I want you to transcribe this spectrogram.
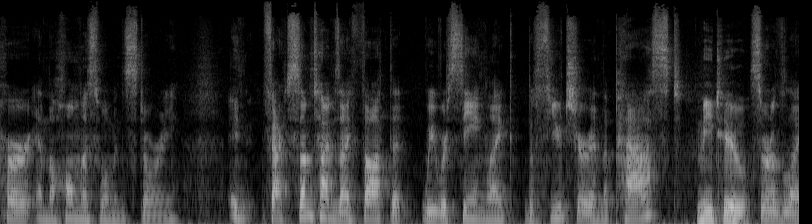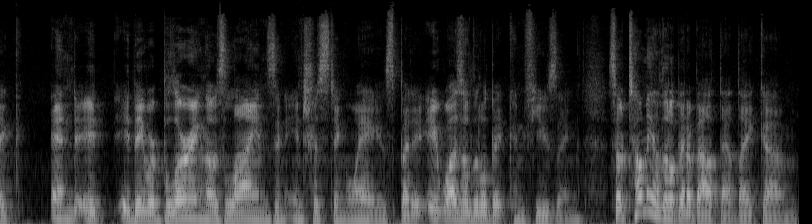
her and the homeless woman's story. In fact, sometimes I thought that we were seeing like the future and the past. Me too. Sort of like and it, it, they were blurring those lines in interesting ways but it, it, was a little bit confusing so tell me a little bit about that like um,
